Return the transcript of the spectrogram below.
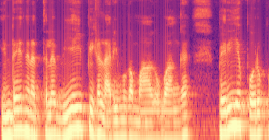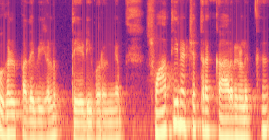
இன்றைய தினத்தில் விஐபிகள் அறிமுகமாகுவாங்க. பெரிய பொறுப்புகள் பதவிகளும் தேடி வருங்க. சுவாதி நட்சத்திரக்காரர்களுக்கு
